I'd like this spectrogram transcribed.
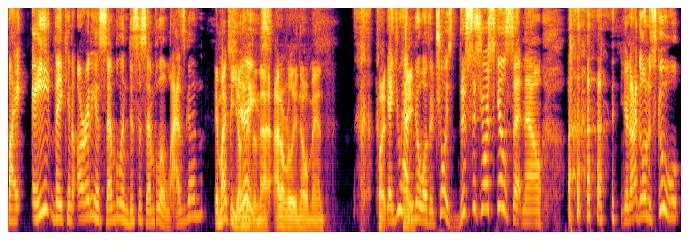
by eight, they can already assemble and disassemble a lasgun. It might be younger than that. I don't really know, man. But Yeah, you have hey, no other choice. This is your skill set now. you're not going to school.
